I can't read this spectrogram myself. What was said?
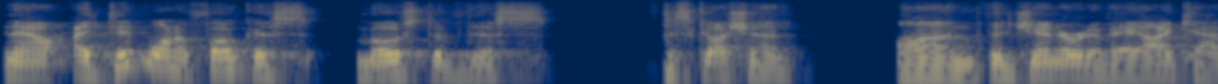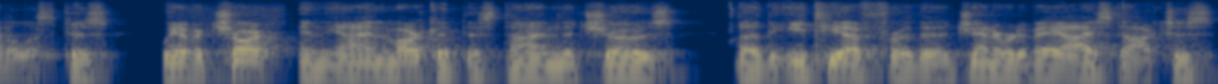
Now, I did want to focus most of this discussion on the generative AI catalyst because we have a chart in the eye on the market this time that shows uh, the ETF for the generative AI stocks is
